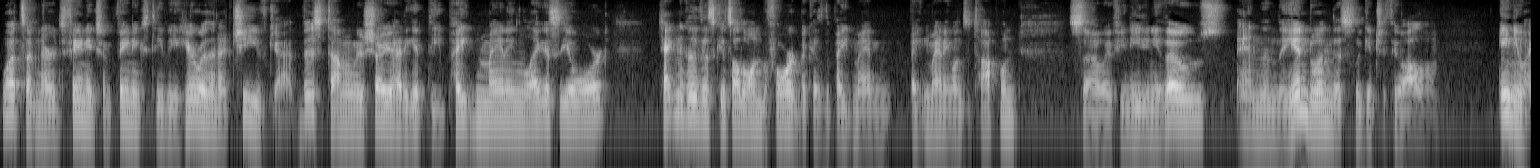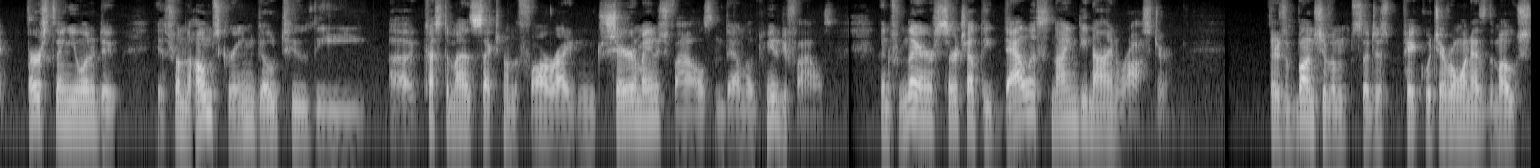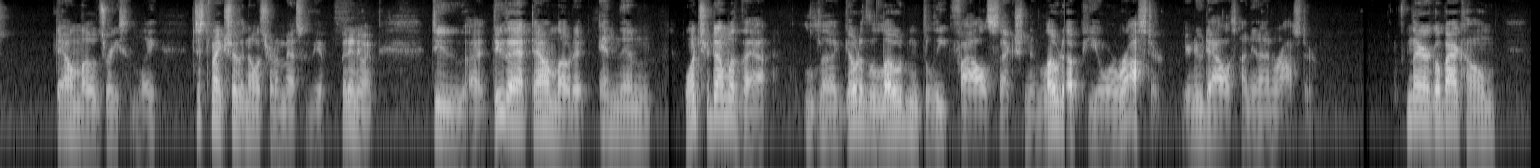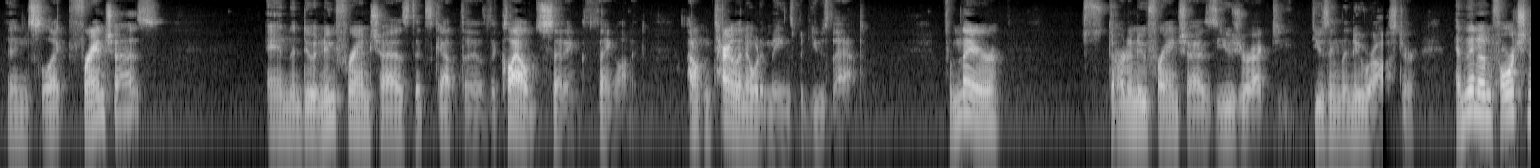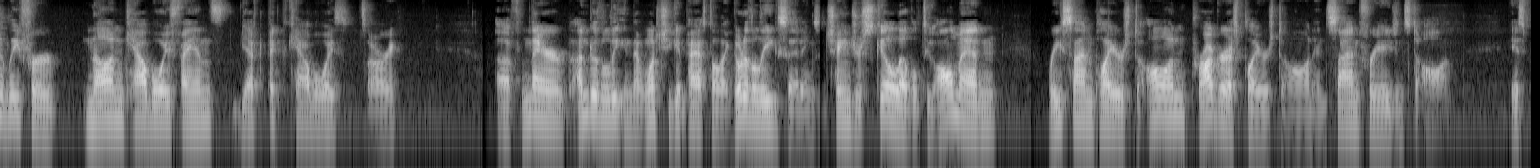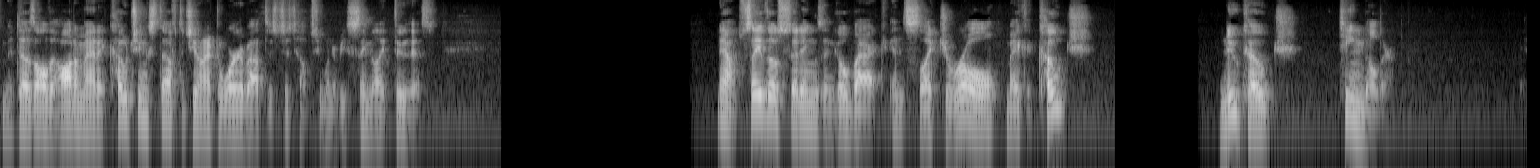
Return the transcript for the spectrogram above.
What's up nerds, Phoenix from Phoenix TV here with an Achieve Guide. This time I'm going to show you how to get the Peyton Manning Legacy Award. Technically this gets all the one before it because the Peyton Manning, Peyton Manning one's the top one. So if you need any of those, and then the end one, this will get you through all of them. Anyway, first thing you want to do is from the home screen, go to the uh, Customize section on the far right and share and manage files and download community files. Then from there, search out the Dallas 99 roster there's a bunch of them, so just pick whichever one has the most downloads recently, just to make sure that no one's trying to mess with you. But anyway, do uh, do that, download it, and then once you're done with that, uh, go to the load and delete files section and load up your roster, your new Dallas 99 roster. From there, go back home and select franchise, and then do a new franchise that's got the, the cloud setting thing on it. I don't entirely know what it means, but use that. From there, start a new franchise, use your act using the new roster, and then unfortunately for non-Cowboy fans, you have to pick the Cowboys. Sorry. Uh, from there, under the league, and then once you get past all that, go to the league settings and change your skill level to all Madden, resign players to on, progress players to on, and sign free agents to on. It's, it does all the automatic coaching stuff that you don't have to worry about. This just helps you whenever you simulate through this. Now, save those settings and go back and select your role, make a coach, new coach, team builder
